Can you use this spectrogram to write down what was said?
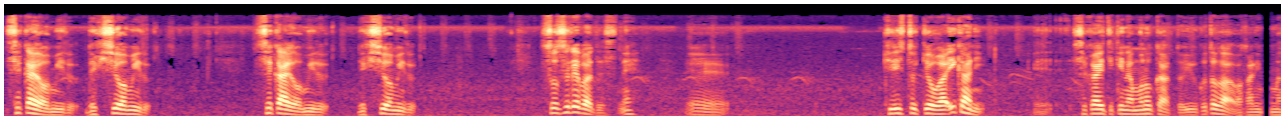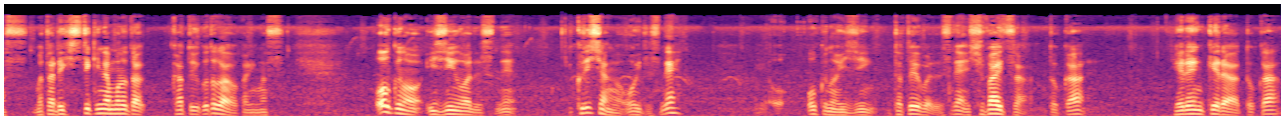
世界を見る歴史を見る世界を見る歴史を見るそうすればですね、えー、キリスト教がいかに、えー、世界的なものかということが分かります。また歴史的なものだかということが分かります。多くの偉人はですね、クリスチャンが多いですね。多くの偉人、例えばですね、シュバイツァーとか、ヘレン・ケラーとか、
